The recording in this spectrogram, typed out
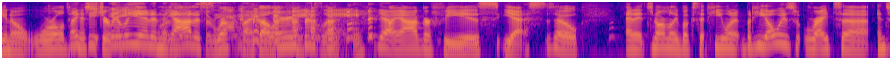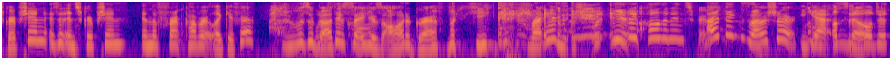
you know, world like history, the Iliad and the, the Odyssey, right? yeah. biographies. Yes, so and it's normally books that he wanted, but he always writes a inscription. Is it inscription in the front cover? Like if I was about to say called? his autograph, but he right? Is, is it called an inscription? I think so. Sure. Yeah. So just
